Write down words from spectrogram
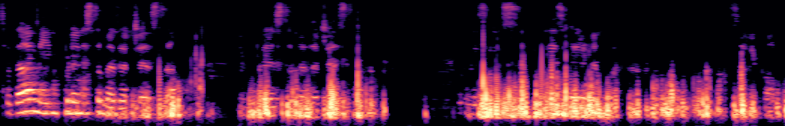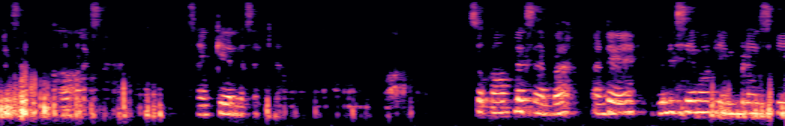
so దాన్ని ఇంపిడెన్స్తో మెజర్ చేస్తాం. ఇంపిడెన్స్తో మెజర్ చేస్తాం so this is imaginary number so ఇది కాంప్లెక్స్ కాంప్లెక్స్ సంకీర్ణ సంఖ్య సో కాంప్లెక్స్ నెంబర్ అంటే యూనిట్స్ ఏమవుతాయి? ఇంపిడెన్స్కి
